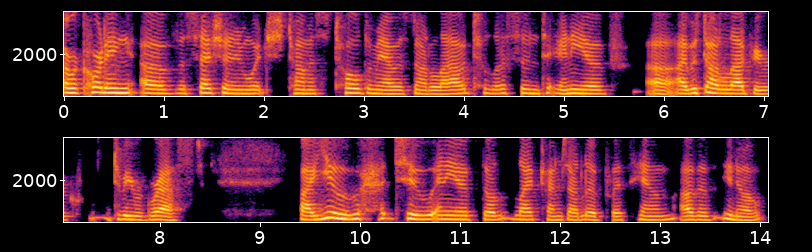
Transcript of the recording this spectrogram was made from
a recording of the session in which Thomas told me I was not allowed to listen to any of, uh, I was not allowed to be, to be regressed by you to any of the lifetimes I lived with him, other, you know,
